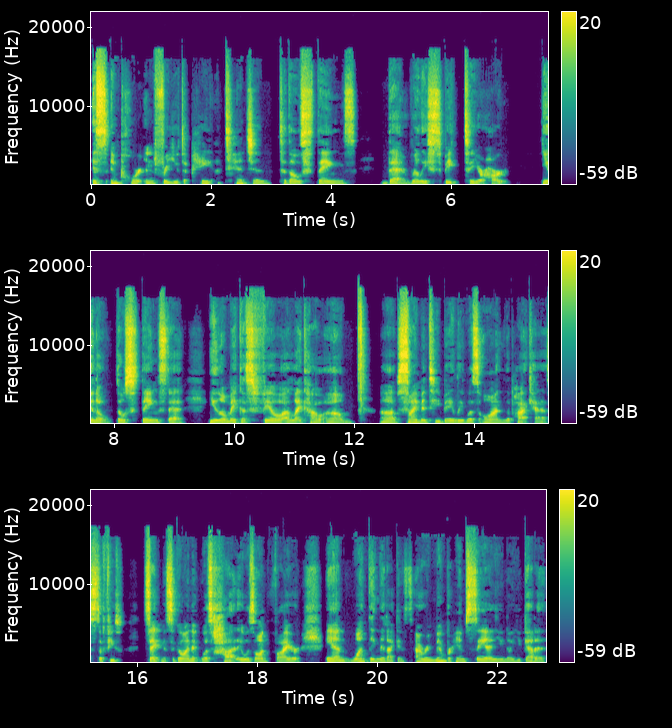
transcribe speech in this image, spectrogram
it's important for you to pay attention to those things that really speak to your heart. You know, those things that you know make us feel. I like how um, uh, Simon T. Bailey was on the podcast a few segments ago and it was hot. It was on fire. And one thing that I can, I remember him saying, you know, you gotta,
